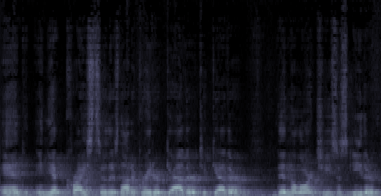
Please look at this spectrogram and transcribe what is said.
And, and yet, Christ, so there's not a greater gather together than the Lord Jesus either.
